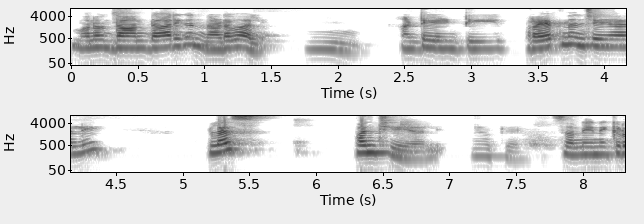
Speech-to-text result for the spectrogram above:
మనం దాని దారిగా నడవాలి. అంటే ఏంటి? ప్రయత్నం చేయాలి ప్లస్ పని చేయాలి. ఓకే. సో నేను ఇక్కడ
